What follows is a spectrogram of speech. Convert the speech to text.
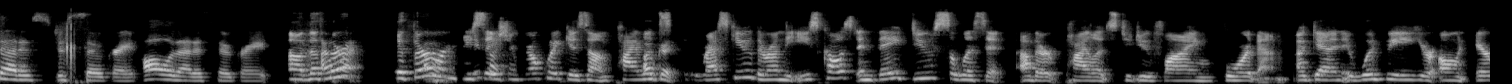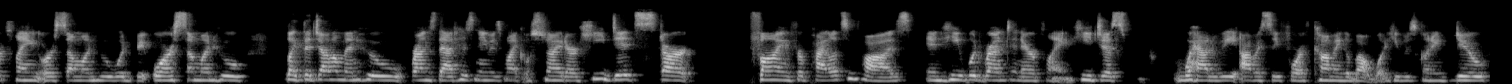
That is just so great. All of that is so great. Uh, the third, want, the third oh, organization, real quick, is um, Pilots oh, Rescue. They're on the East Coast, and they do solicit other pilots to do flying for them. Again, it would be your own airplane, or someone who would be, or someone who, like the gentleman who runs that. His name is Michael Schneider. He did start flying for Pilots and Paws, and he would rent an airplane. He just had to be obviously forthcoming about what he was going to do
